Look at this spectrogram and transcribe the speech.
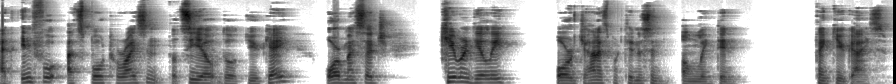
at info at sporthorizon.co.uk or message Kieran Dilly or Johannes Martinussen on LinkedIn. Thank you guys.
